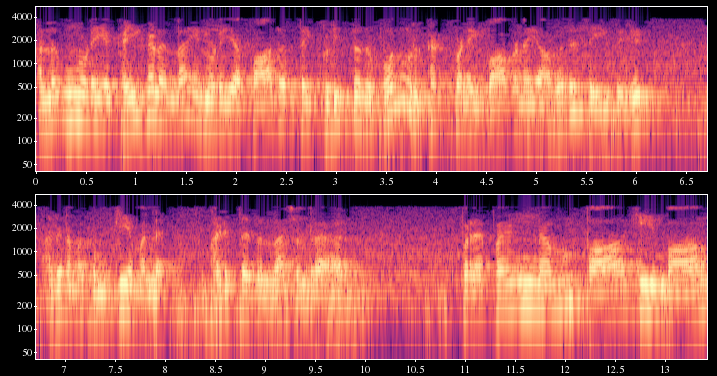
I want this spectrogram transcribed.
அல்லது உன்னுடைய கைகள் எல்லாம் என்னுடைய பாதத்தை பிடித்தது போல் ஒரு கற்பனை பாவனையாவது செய்து. அது நமக்கு முக்கியம் அல்ல அடுத்ததுதான் சொல்றார் பிரபன்னம் பாகி மாம்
